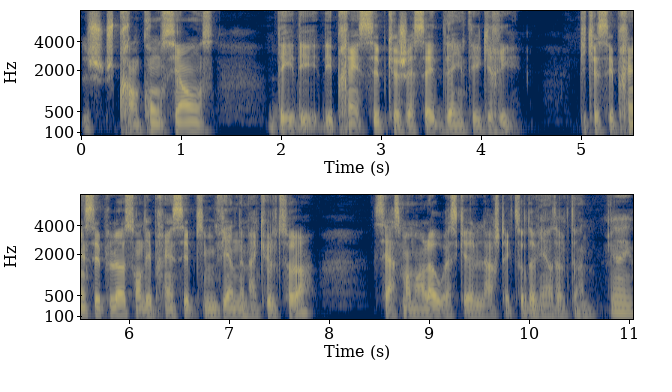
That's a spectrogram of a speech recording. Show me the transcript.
je prends conscience des, des, des principes que j'essaie d'intégrer, puis que ces principes-là sont des principes qui me viennent de ma culture, c'est à ce moment-là où est-ce que l'architecture devient autochtone. Oui.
